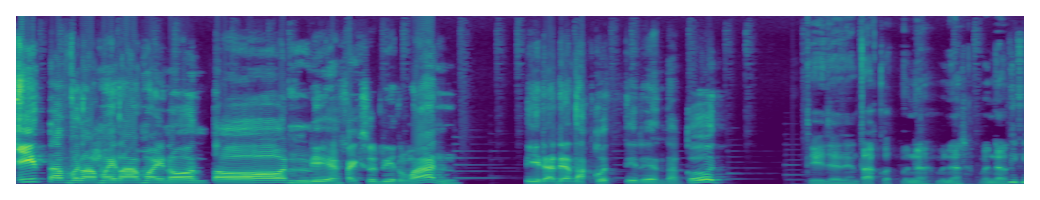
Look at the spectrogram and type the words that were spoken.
Kita beramai-ramai nonton di efek Sudirman. Tidak ada yang takut, tidak ada yang takut. Tidak ada yang takut, bener, bener, bener.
